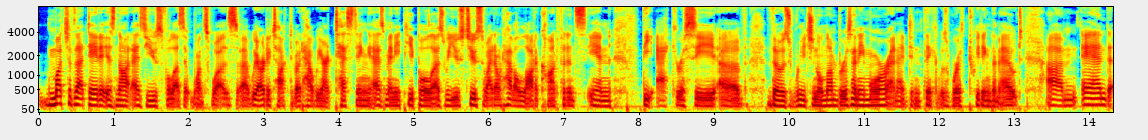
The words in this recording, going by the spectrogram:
much of that data is not as useful as it once was. Uh, we already talked about how we aren't testing as many people as we used to, so I don't have a lot of confidence in the accuracy of those regional numbers anymore, and I didn't think it was worth tweeting them out. Um, and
